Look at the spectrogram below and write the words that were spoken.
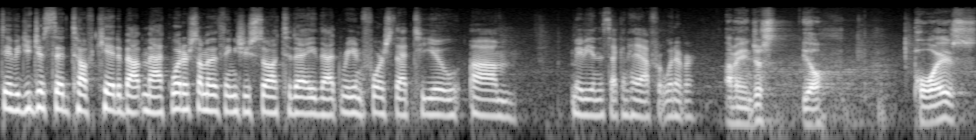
David, you just said tough kid about Mac. What are some of the things you saw today that reinforced that to you, um, maybe in the second half or whatever? I mean, just you know, poise.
